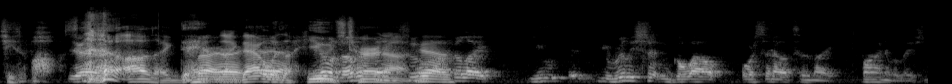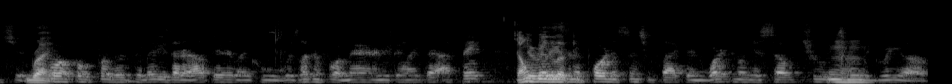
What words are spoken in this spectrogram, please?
She's a boss. Yeah. I was like, damn, Right, like right, that yeah, was yeah. a You know, huge turn thing, on. Too, Yeah. I feel like you you really shouldn't go out or set out to like find a relationship. Right. For for, for the, the ladies that are out there like who was looking for a man or anything like that, I think Don't there be really is an important essential factor in working on yourself truly to a Mhm. degree of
